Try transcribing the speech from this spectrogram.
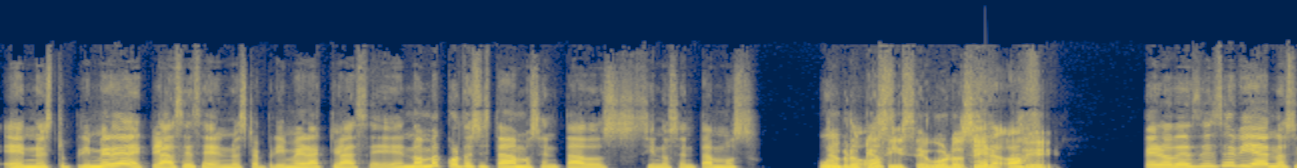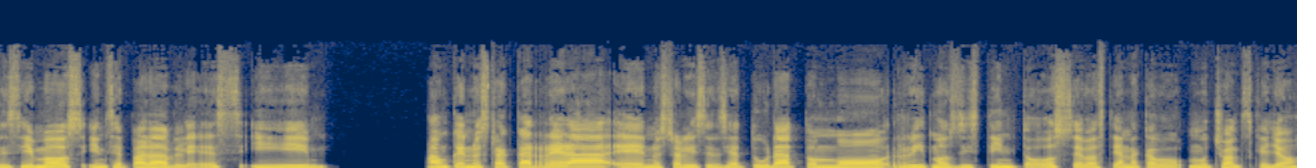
En nuestro primer día de clases, en nuestra primera clase, ¿eh? no me acuerdo si estábamos sentados, si nos sentamos juntos. Yo creo que sí, seguro sí. Pero, oh, sí. Pero desde ese día nos hicimos inseparables y aunque nuestra carrera, eh, nuestra licenciatura tomó ritmos distintos, Sebastián acabó mucho antes que yo.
